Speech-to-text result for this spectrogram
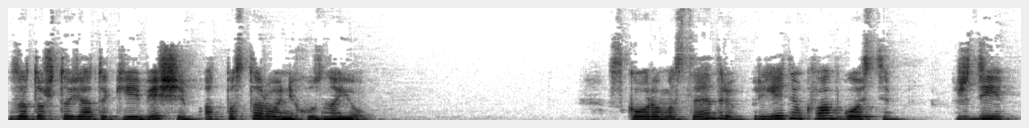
за то, что я такие вещи от посторонних узнаю. Скоро мы с Эндрю приедем к вам в гости. Жди.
